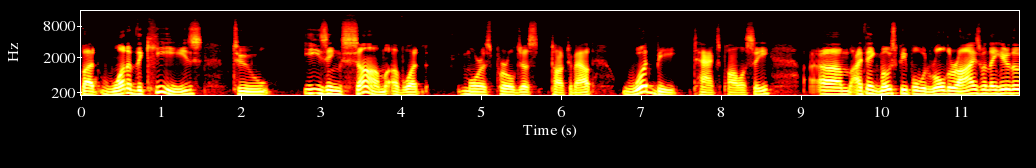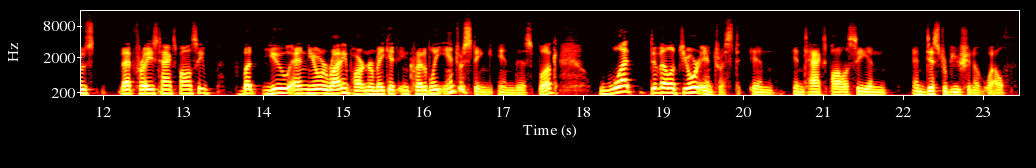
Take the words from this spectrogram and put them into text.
but one of the keys to easing some of what Morris Pearl just talked about would be tax policy. Um, I think most people would roll their eyes when they hear those that phrase tax policy, but you and your writing partner make it incredibly interesting in this book. What developed your interest in in tax policy and and distribution of wealth?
